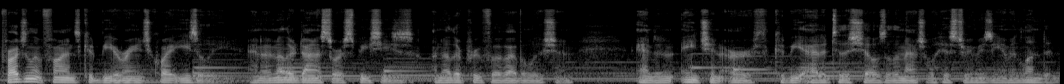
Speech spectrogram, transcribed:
Fraudulent finds could be arranged quite easily, and another dinosaur species, another proof of evolution, and an ancient Earth could be added to the shelves of the Natural History Museum in London.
